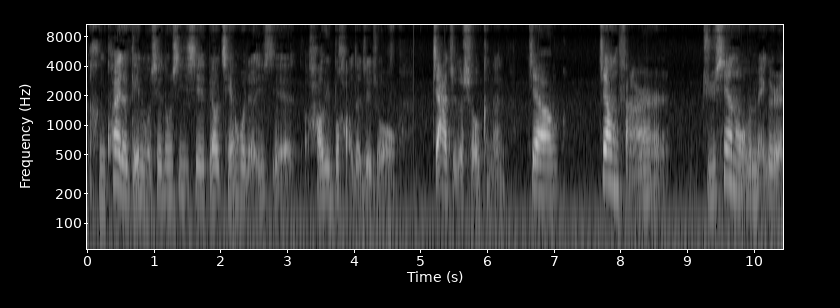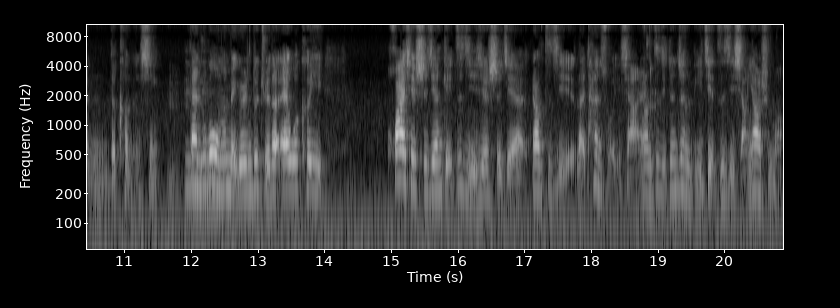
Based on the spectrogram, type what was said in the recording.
很快的给某些东西一些标签或者一些好与不好的这种价值的时候，可能这样这样反而局限了我们每个人的可能性。嗯但如果我们每个人都觉得，哎，我可以花一些时间给自己一些时间，让自己来探索一下，让自己真正理解自己想要什么。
